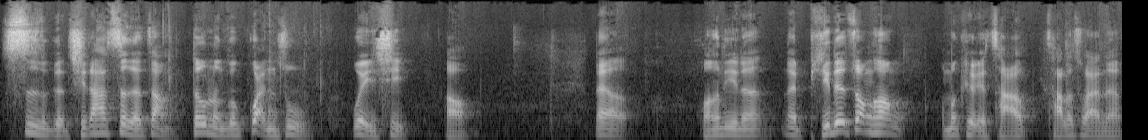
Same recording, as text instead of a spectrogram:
四个其他四个脏都能够灌注胃气。好，那皇帝呢？那脾的状况我们可以查查得出来呢。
